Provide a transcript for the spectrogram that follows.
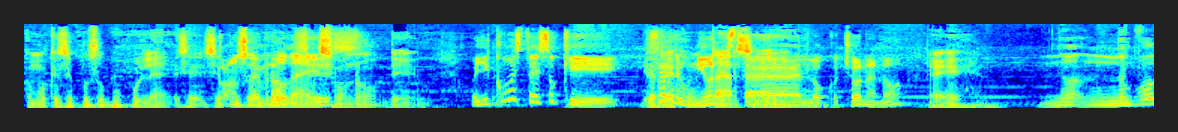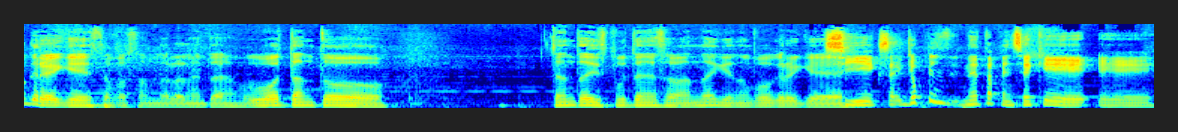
Como que se puso popular, se, puso de moda Roses. eso, ¿no? De, Oye, ¿cómo está eso que De esa reunión está locochona, no? de- No, no puedo creer que está pasando, la neta. Hubo tanto. Tanta disputa en esa banda que no puedo creer que. Sí, exacto. Yo neta pensé que eh,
